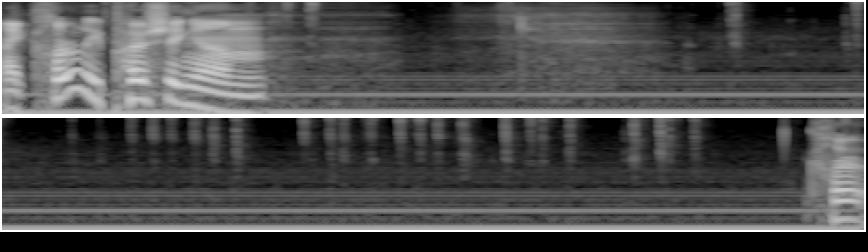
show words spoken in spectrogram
Like, clearly pushing them... Clear,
